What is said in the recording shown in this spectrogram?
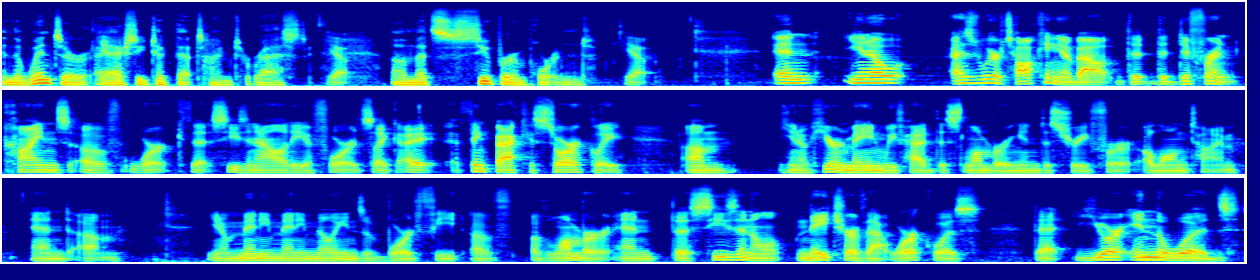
in the winter yeah. I actually took that time to rest. Yeah. Um, that's super important. Yeah. And you know, as we are talking about the the different kinds of work that seasonality affords, like I think back historically, um, you know, here in Maine, we've had this lumbering industry for a long time, and um, you know, many many millions of board feet of of lumber. And the seasonal nature of that work was that you're in the woods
